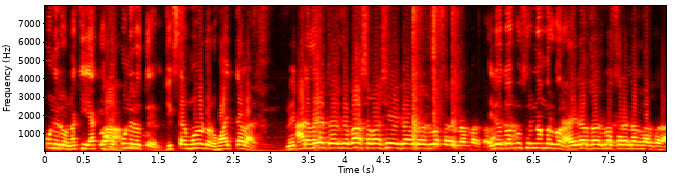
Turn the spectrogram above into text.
পনেরো নাকি এক লক্ষ হ্যাঁ। পনেরোতে? Gixxer monotone white colour red colour এই যে পাশাপাশি এটাও দশ বছরের নাম্বার করা। এটাও দশ বছরের নাম্বার করা? এটাও দশ বছরের নাম্বার করা।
